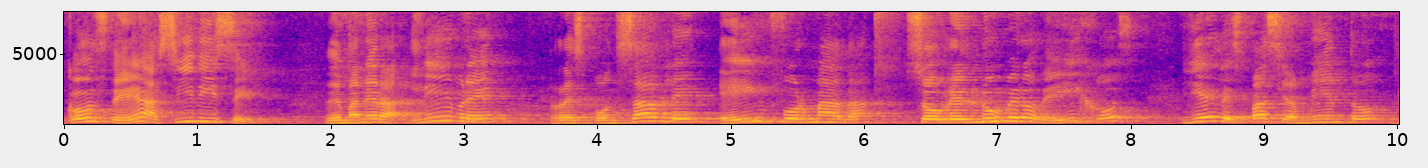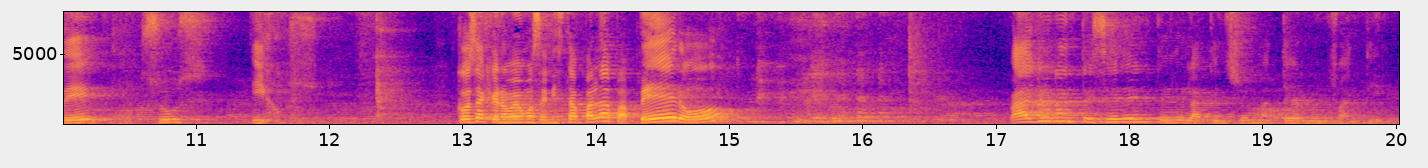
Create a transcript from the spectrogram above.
conste, ¿eh? así dice, de manera libre, responsable e informada sobre el número de hijos y el espaciamiento de sus hijos. Cosa que no vemos en Iztapalapa, pero hay un antecedente de la atención materno-infantil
